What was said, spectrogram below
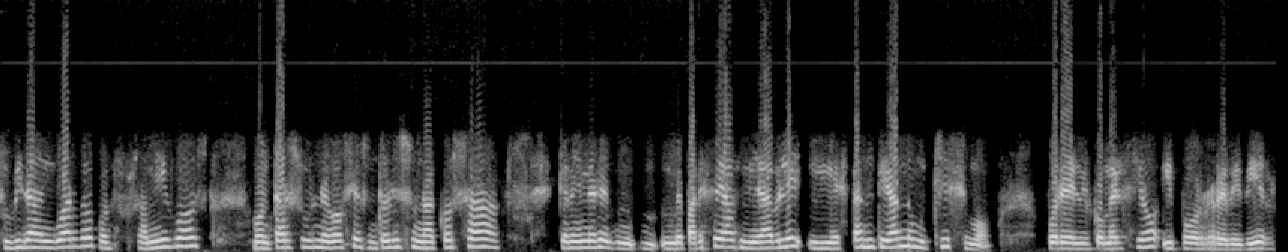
su vida en guardo con sus amigos, montar sus negocios. Entonces es una cosa que a mí me, me parece admirable y están tirando muchísimo por el comercio y por revivir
